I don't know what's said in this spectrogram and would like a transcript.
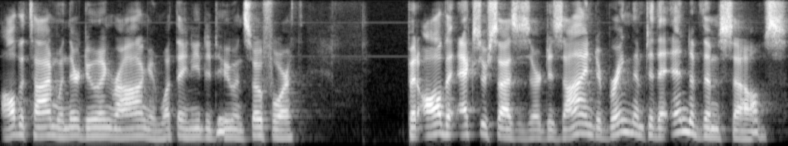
all the time when they're doing wrong and what they need to do and so forth. But all the exercises are designed to bring them to the end of themselves.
